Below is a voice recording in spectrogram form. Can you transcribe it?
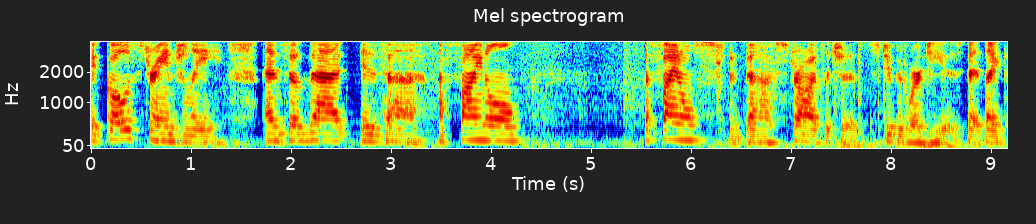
it goes strangely, and so that is a, a final. The final uh, straw is such a stupid word to use, but like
